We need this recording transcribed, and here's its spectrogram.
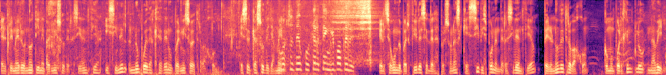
El primero no tiene permiso de residencia y sin él no puede acceder a un permiso de trabajo. Es el caso de Yamel. Mucho tiempo que le tengo papeles. El segundo perfil es el de las personas que sí disponen de residencia, pero no de trabajo, como por ejemplo Nabil.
